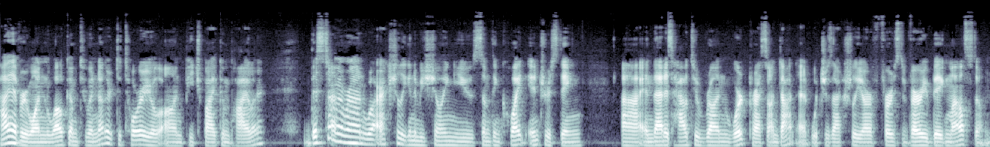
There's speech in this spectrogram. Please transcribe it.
Hi everyone, welcome to another tutorial on Peachpie Compiler. This time around we're actually going to be showing you something quite interesting uh, and that is how to run WordPress on .NET, which is actually our first very big milestone.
